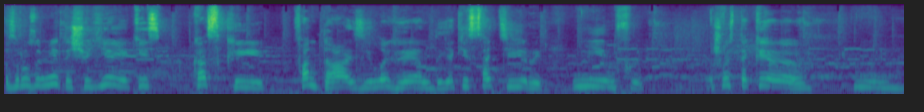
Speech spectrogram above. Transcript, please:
Зрозуміти, що є якісь казки, фантазії, легенди, якісь сатіри, німфи, щось таке м,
